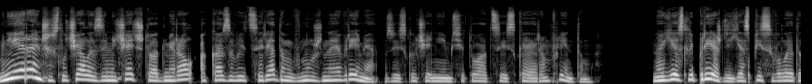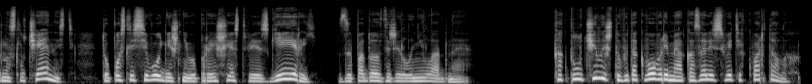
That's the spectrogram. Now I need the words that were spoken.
Мне и раньше случалось замечать, что адмирал оказывается рядом в нужное время, за исключением ситуации с Кайром Флинтом. Но если прежде я списывала это на случайность, то после сегодняшнего происшествия с Гейрой заподозрила неладное. Как получилось, что вы так вовремя оказались в этих кварталах?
